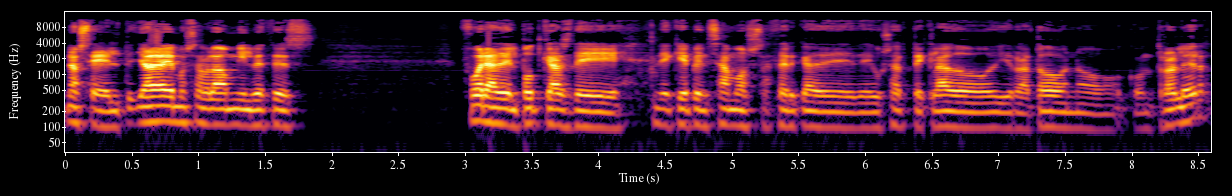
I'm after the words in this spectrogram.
no sé, ya hemos hablado mil veces fuera del podcast de, de qué pensamos acerca de, usar teclado y ratón o controller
